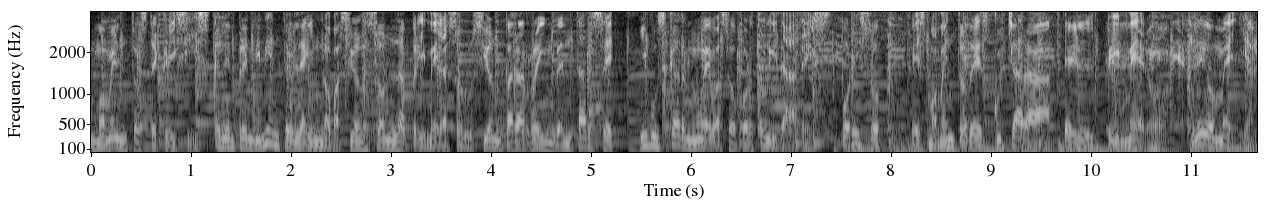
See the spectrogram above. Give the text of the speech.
En momentos de crisis, el emprendimiento y la innovación son la primera solución para reinventarse y buscar nuevas oportunidades. Por eso, es momento de escuchar a El Primero, Leo Meyer,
